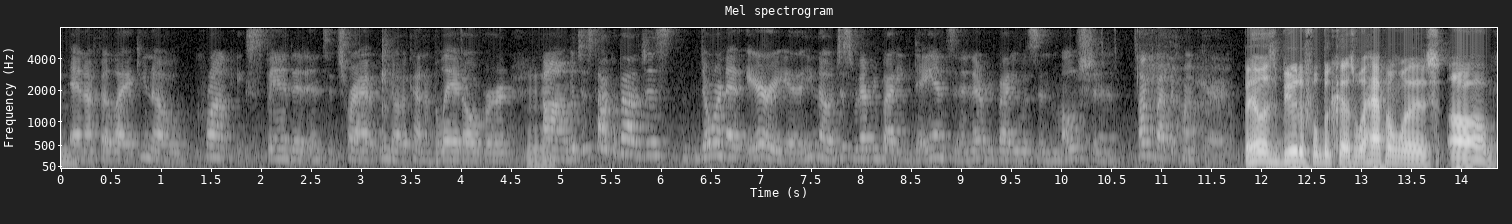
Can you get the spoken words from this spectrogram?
Mm-hmm. And I feel like you know, crunk expanded into trap. You know, it kind of bled over. Mm-hmm. Um, but just talk about just during that area. You know, just with everybody dancing and everybody was in motion. Talk about the crunk era. But it was beautiful because what happened was, um,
